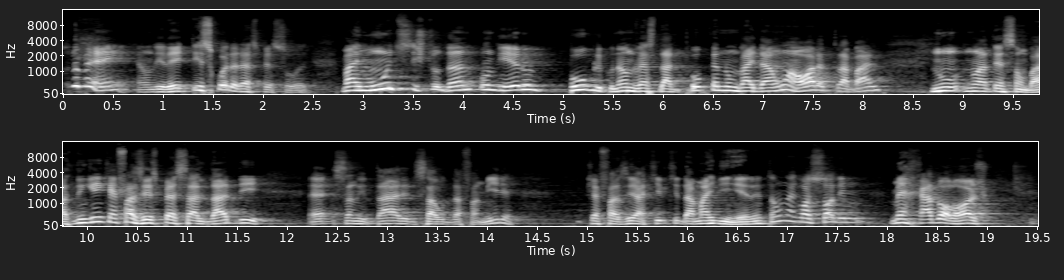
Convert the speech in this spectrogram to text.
Tudo bem, é um direito de escolha das pessoas. Mas muitos estudando com dinheiro público, na universidade pública, não vai dar uma hora de trabalho no, numa atenção básica. Ninguém quer fazer especialidade de é, sanitária, de saúde da família, quer fazer aquilo que dá mais dinheiro. Então, um negócio só de mercadológico.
